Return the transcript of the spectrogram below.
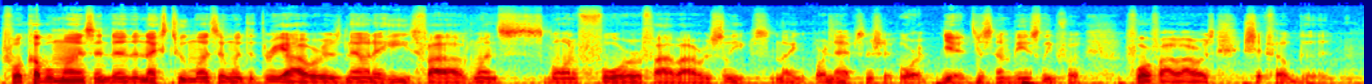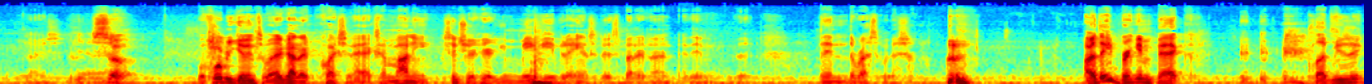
for a couple months, and then the next two months it went to three hours. Now that he's five months, going to four or five hours sleeps, like or naps and shit, or yeah, just him being asleep for four or five hours. Shit felt good. Nice. Yeah. So, before we get into it, I got a question to ask. And Monty, since you're here, you may be able to answer this better than than the, than the rest of us. Are they bringing back club music?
